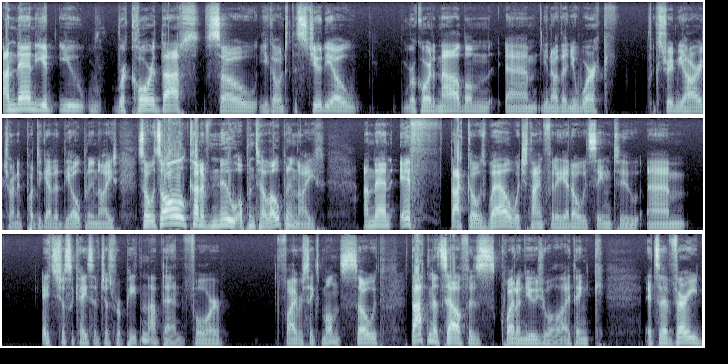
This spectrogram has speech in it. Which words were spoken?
and then you you record that. So you go into the studio, record an album. Um, you know, then you work extremely hard trying to put together the opening night. So it's all kind of new up until opening night. And then if that goes well, which thankfully it always seemed to, um, it's just a case of just repeating that then for five or six months. So that in itself is quite unusual. I think it's a very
